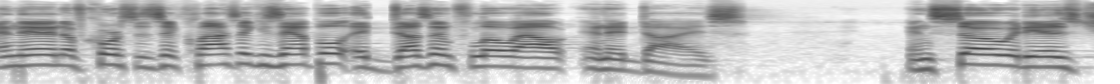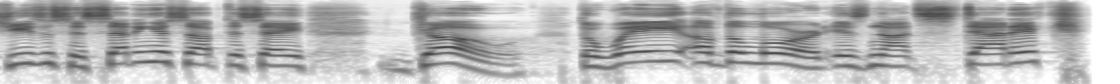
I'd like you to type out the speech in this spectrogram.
and then, of course, it's a classic example, it doesn't flow out and it dies. And so it is, Jesus is setting us up to say, Go. The way of the Lord is not static,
